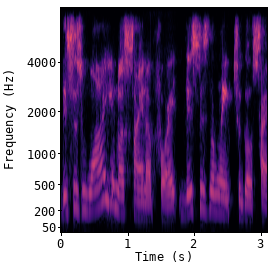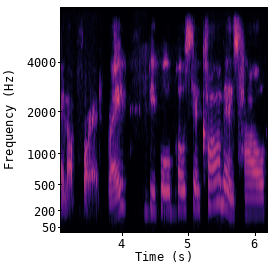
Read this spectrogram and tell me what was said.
This is why you must sign up for it. This is the link to go sign up for it, right? Mm-hmm. People post in comments how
